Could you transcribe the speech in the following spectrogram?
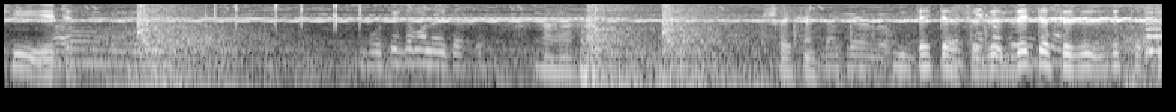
কি এটা? ভূতি তো মনে হইতেছে। হ্যাঁ হ্যাঁ শয়তান। যাইতেছে যাইতেছে যাইতেছে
